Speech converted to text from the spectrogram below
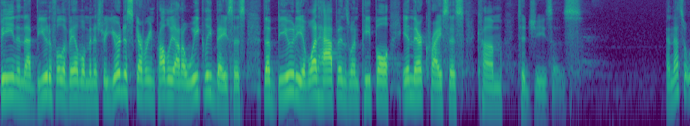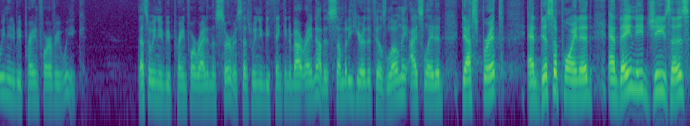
being in that beautiful available ministry, you're discovering probably on a weekly basis the beauty of what happens when people in their crisis come to Jesus. And that's what we need to be praying for every week. That's what we need to be praying for right in the service. That's what we need to be thinking about right now. There's somebody here that feels lonely, isolated, desperate, and disappointed, and they need Jesus,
